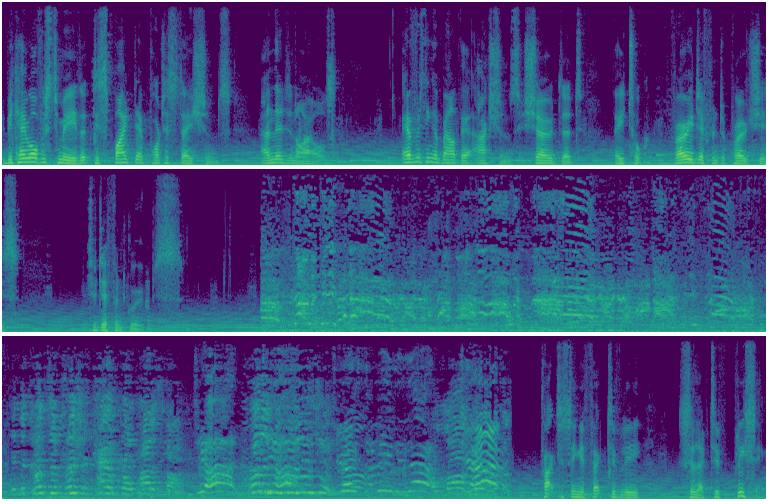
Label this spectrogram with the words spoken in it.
it became obvious to me that despite their protestations and their denials, Everything about their actions showed that they took very different approaches to different groups. In the concentration camp Palestine, Jihad! Jihad! Practicing effectively selective policing.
